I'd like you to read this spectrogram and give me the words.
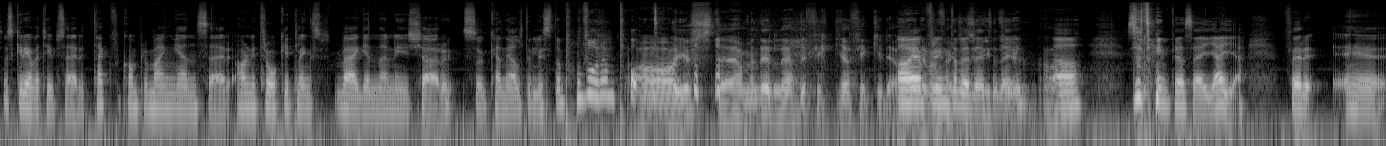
Så skrev jag typ så här, tack för komplimangen, så här, har ni tråkigt längs vägen när ni kör så kan ni alltid lyssna på våran podd. Ja, just det. Ja, men det, det fick, jag fick ju det. Ja, jag var printade det till dig. Ja. Ja. Så tänkte jag säga, ja För eh,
